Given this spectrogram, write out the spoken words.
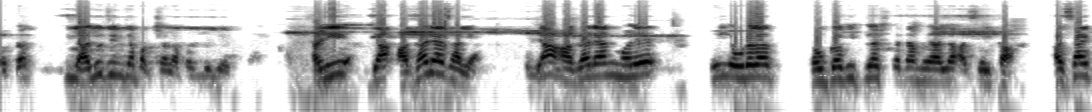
मतं ही लालूजींच्या पक्षाला पडलेली आहेत. आणि ज्या आघाड्या झाल्या त्या आघाड्यांमुळे हे एवढं घवघवीत यश त्यांना मिळालं असेल का? असा एक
